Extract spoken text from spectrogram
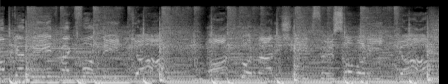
napkedvét megfordítja. Akkor már is hétfő szomorítja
